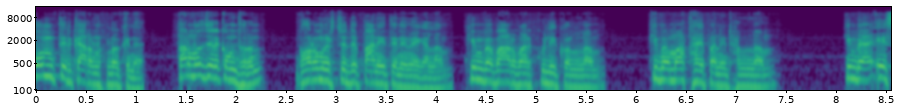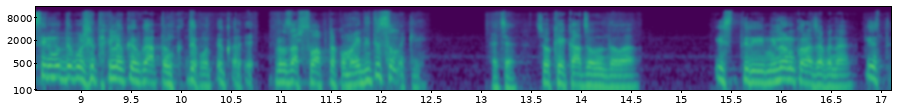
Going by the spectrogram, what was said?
কমতির কারণ হলো কিনা। তার মধ্যে যেরকম ধরুন, গরমের চোটে পানিতে নেমে গেলাম, কিংবা বারবার কুলি করলাম, কিংবা মাথায় পানি ঢাললাম, কিংবা এসির মধ্যে বসে থাকলেও কেউ আতঙ্কতে মনে করে, রোজার সোয়াবটা কমাই দিতেছো নাকি? আচ্ছা চোখে কাজল দেওয়া, স্ত্রী মিলন করা যাবে না, কিন্তু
